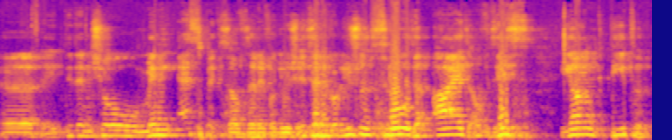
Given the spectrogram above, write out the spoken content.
Uh, it didn't show many aspects of the revolution. It's a revolution through the eyes of these young people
